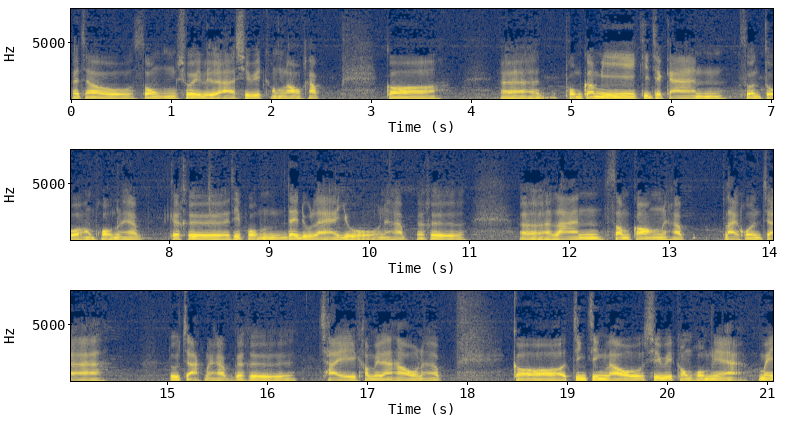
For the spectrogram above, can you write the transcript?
พระเจ้าทรงช่วยเหลือชีวิตของเราครับ ก็ผมก็มีกิจการส่วนตัวของผมนะครับ ก็คือที่ผมได้ดูแลอยู่นะครับ ก็คืออร้านซ่อมกล้องนะครับ หลายคนจะรู้จักนะครับก็คือชัยคาเมล่าเฮาส์นะครับ ก็จริง ๆ แล้วชีวิตของผมเนี่ยไม่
